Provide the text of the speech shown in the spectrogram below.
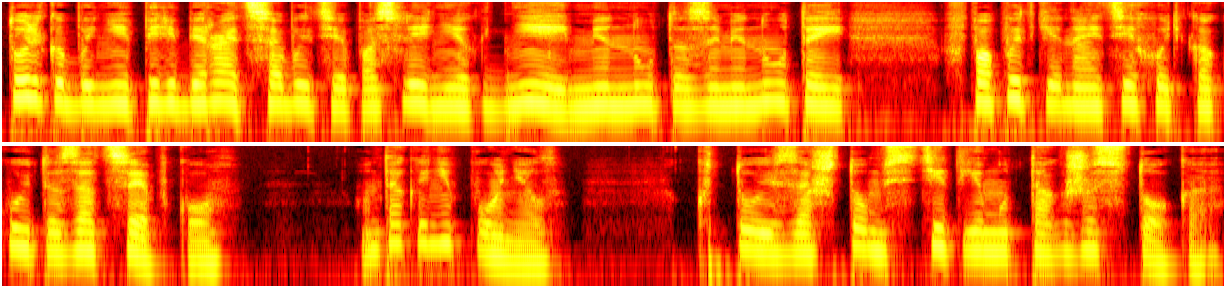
Только бы не перебирать события последних дней минута за минутой в попытке найти хоть какую-то зацепку. Он так и не понял, кто и за что мстит ему так жестоко,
